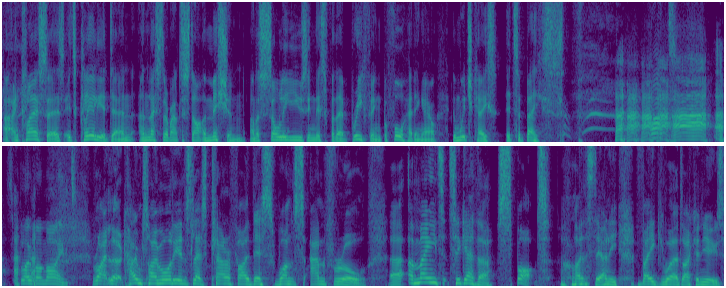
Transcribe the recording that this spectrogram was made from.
Uh, and Claire says it's clearly a den unless they're about to start a mission and are solely using this for their briefing before heading out, in which case it's a base. what? It's blow my mind. Right, look, home time audience, let's clarify this once and for all. Uh, a made together spot. That's the only vague word I can use.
